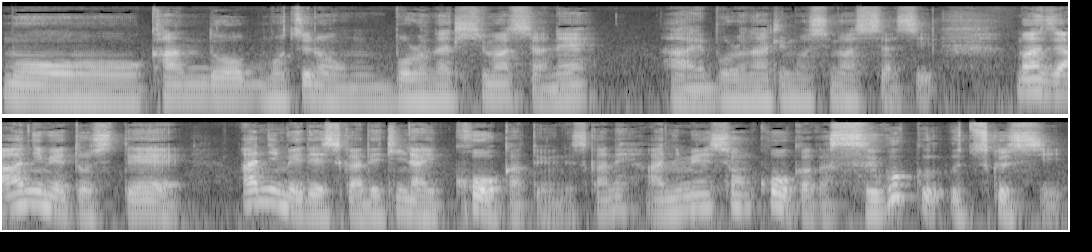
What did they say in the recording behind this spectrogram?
もう感動、もちろんボロ泣きしましたね。はい、ボロ泣きもしましたし、まずアニメとして、アニメでしかできない効果というんですかね、アニメーション効果がすごく美しい。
